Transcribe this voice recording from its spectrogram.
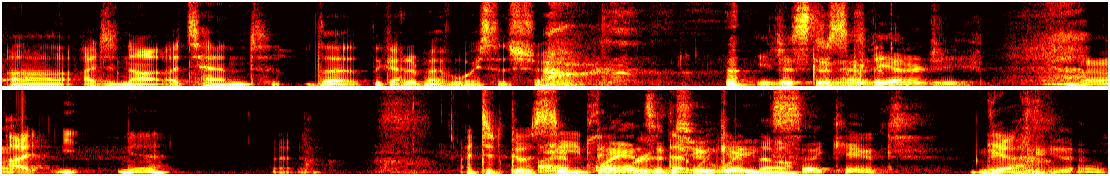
Uh, I did not attend the the Guided by Voices show. You just didn't Just have the couldn't. energy. No. I yeah. I did go see Beirut that weekend weeks. though. I can't. Yeah, You know.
